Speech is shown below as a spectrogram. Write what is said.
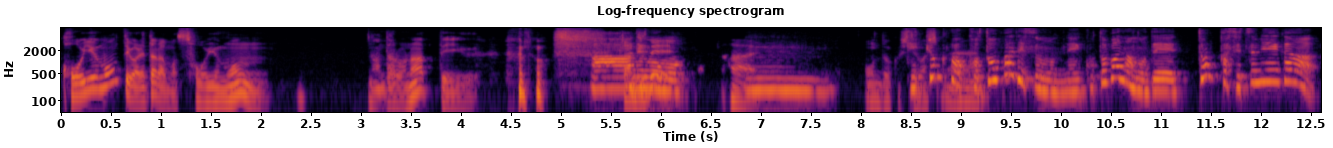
こういうもんって言われたらもうそういうもんなんだろうなっていう ああ、で感じでも、はい、うん音読して結ましたね。局は言葉ですもんね。言葉なので、どっか説明が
